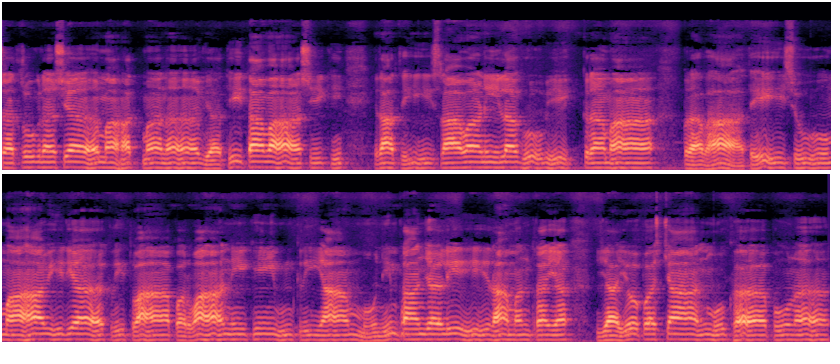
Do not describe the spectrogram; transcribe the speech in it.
शत्रुघ्नस्य महात्मन व्यतीता वार्षिकी रात्रिश्रावणी लघुविक्रमा प्रभातेषु महावीर्य कृत्वा पर्वाणि किं क्रियाँ मुनिं प्राञ्जलिरामन्त्रय ययो पुनः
